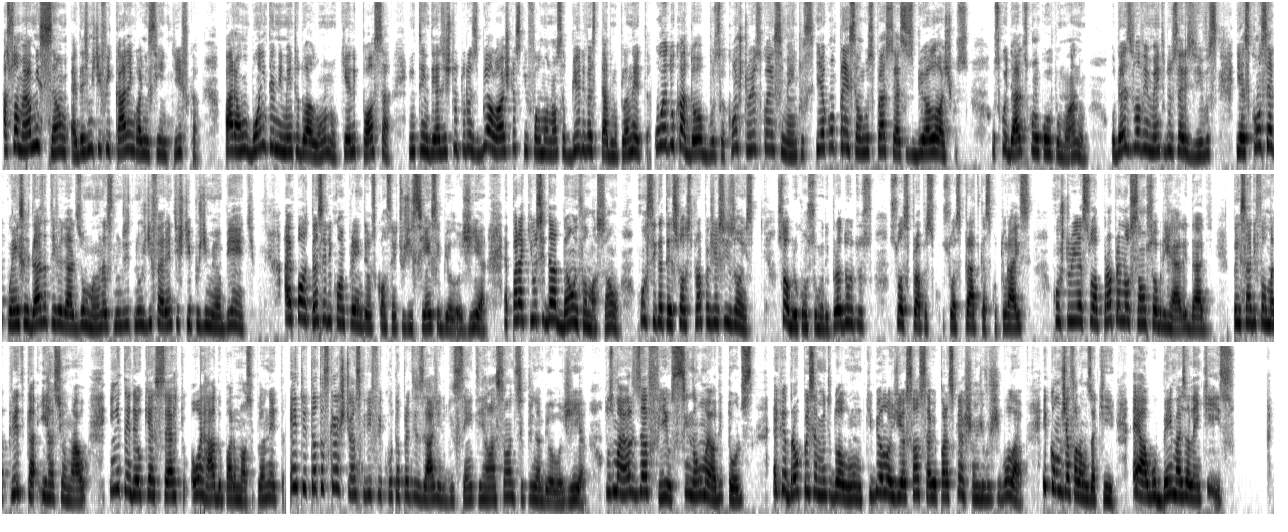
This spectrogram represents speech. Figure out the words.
A sua maior missão é desmistificar a linguagem científica para um bom entendimento do aluno, que ele possa entender as estruturas biológicas que formam nossa biodiversidade no planeta. O educador busca construir os conhecimentos e a compreensão dos processos biológicos, os cuidados com o corpo humano, o desenvolvimento dos seres vivos e as consequências das atividades humanas nos diferentes tipos de meio ambiente. A importância de compreender os conceitos de ciência e biologia é para que o cidadão em formação consiga ter suas próprias decisões sobre o consumo de produtos, suas próprias suas práticas culturais, construir a sua própria noção sobre realidade, pensar de forma crítica e racional e entender o que é certo ou errado para o nosso planeta. Entre tantas questões que dificultam a aprendizagem do discente em relação à disciplina biologia, um dos maiores desafios, se não o maior de todos, é quebrar o pensamento do aluno que biologia só serve para as questões de vestibular. E como já falamos aqui, é algo bem mais além que isso.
